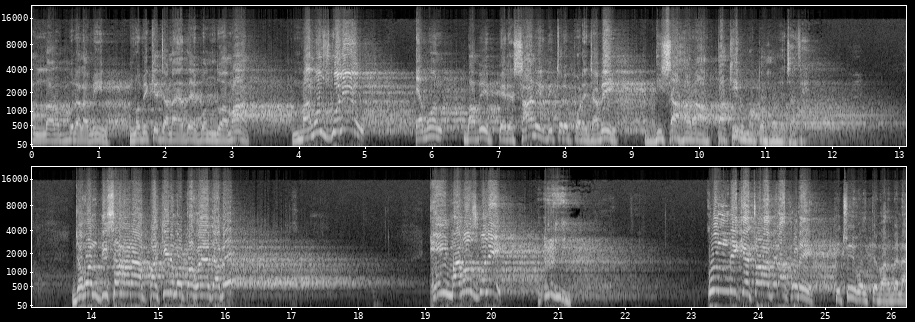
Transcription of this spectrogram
আল্লাহ রব্বুল আলমিন নবীকে জানায় দেয়, বন্ধু আমার মানুষগুলিও এমন ভাবে পেরেশানির ভিতরে পড়ে যাবে, দিশাহারা পাখির মতো হয়ে যাবে। যখন দিশাহারা পাখির মতো হয়ে যাবে, এই মানুষগুলি কোন দিকে চলাফেরা করে কিছুই বলতে পারবে না,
